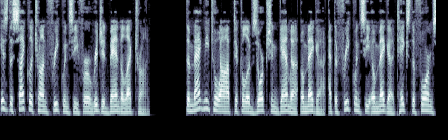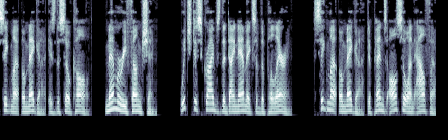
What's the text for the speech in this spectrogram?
is the cyclotron frequency for a rigid band electron. The magnetooptical absorption gamma omega at the frequency omega takes the form sigma omega is the so-called memory function, which describes the dynamics of the polaron. Sigma omega depends also on alpha,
